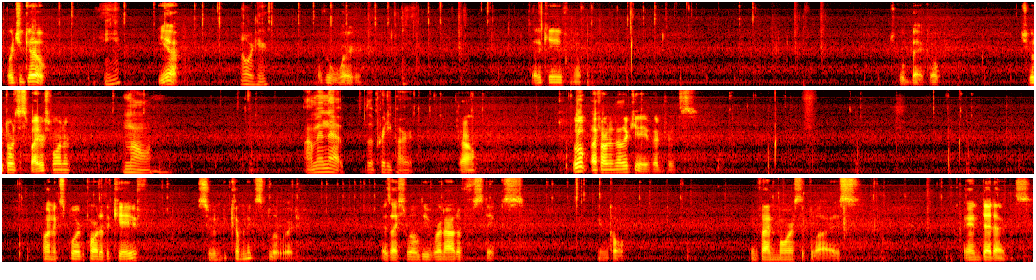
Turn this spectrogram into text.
Where'd you go? Yeah. Yeah, Over here. over where? Is that a cave? Nope. Go back up. Should go towards the spider spawner? No. I'm in that the pretty part. Oh. Oop, I found another cave entrance. Unexplored part of the cave, soon becoming explored. As I slowly run out of sticks and coal. Find more supplies. And dead ends.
